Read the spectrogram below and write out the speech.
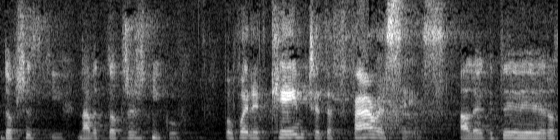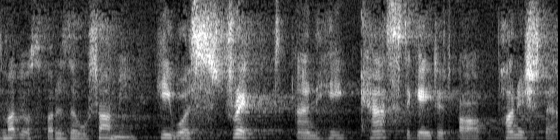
do wszystkich, nawet do grzeszników. But when it came to the Pharisees, Ale gdy rozmawiał z faryzeuszami he was strict and he castigated or punished them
